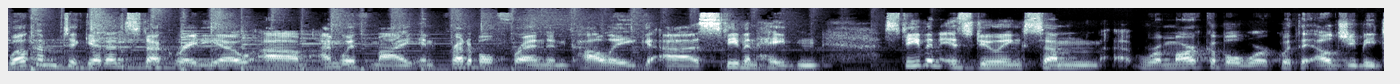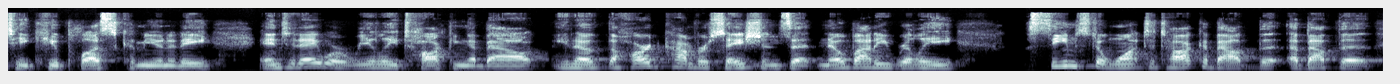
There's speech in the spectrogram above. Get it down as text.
Welcome to Get Unstuck Radio. Um, I'm with my incredible friend and colleague, uh, Stephen Hayden. Stephen is doing some remarkable work with the LGBTQ plus community. And today we're really talking about, you know, the hard conversations that nobody really seems to want to talk about the about the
